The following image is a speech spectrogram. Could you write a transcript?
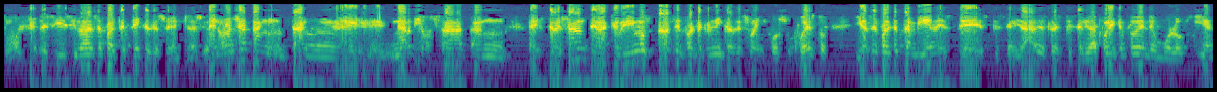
Sí, sí, no hace falta técnicas de sueño en noche tan, tan eh, nerviosa, tan estresante la que vivimos, hacen falta clínicas de sueño. Por supuesto. Y hace falta también este, especialidades. La especialidad, por ejemplo, de neumología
